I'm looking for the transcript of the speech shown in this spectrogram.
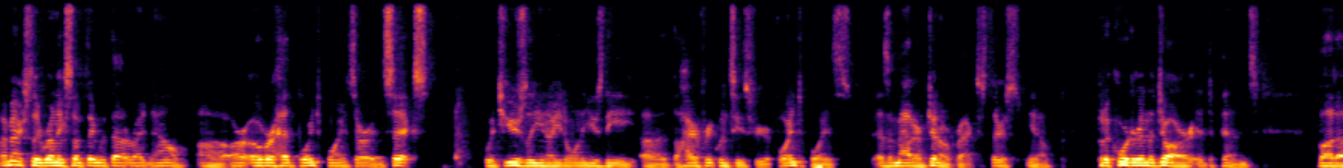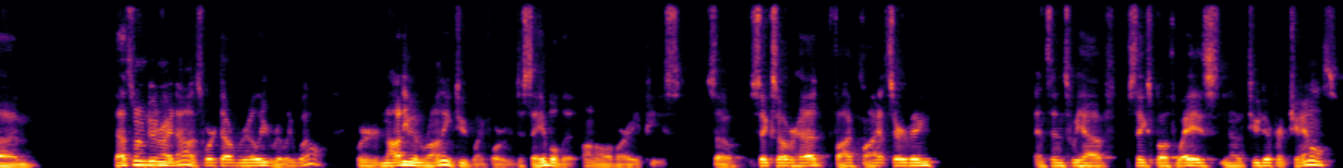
I'm actually running something with that right now. Uh, our overhead point points are in six, which usually you know you don't want to use the uh, the higher frequencies for your point points as a matter of general practice. There's you know put a quarter in the jar. It depends, but um, that's what I'm doing right now. It's worked out really really well. We're not even running 2.4. We disabled it on all of our APs. So six overhead, five client serving, and since we have six both ways, you know, two different channels,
